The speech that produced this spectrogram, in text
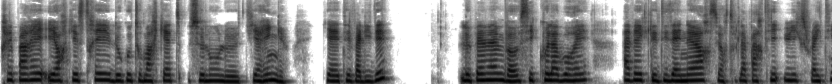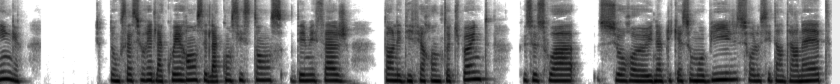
préparer et orchestrer le go-to-market selon le tiering qui a été validé. Le PMM va aussi collaborer avec les designers sur toute la partie UX writing, donc s'assurer de la cohérence et de la consistance des messages dans les différents touchpoints, que ce soit sur une application mobile, sur le site internet,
